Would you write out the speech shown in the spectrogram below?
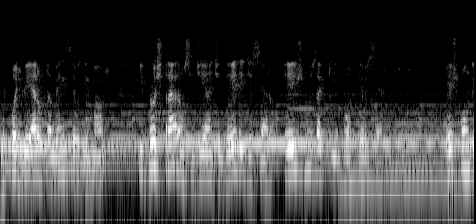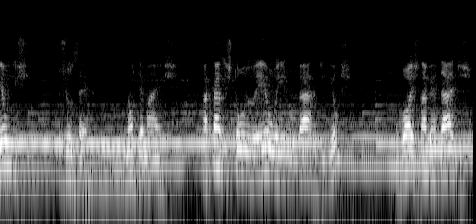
Depois vieram também seus irmãos e prostraram-se diante dele e disseram: Eis-nos aqui por teus servos. Respondeu-lhes José: Não temais, acaso estou eu em lugar de Deus? Vós, na verdade,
